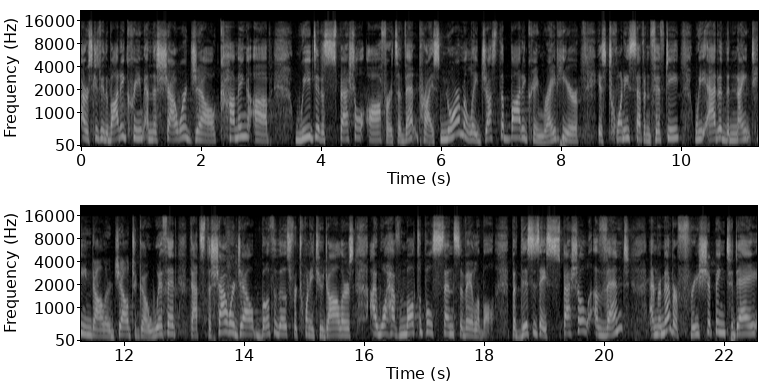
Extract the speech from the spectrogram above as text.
or excuse me, the body cream and the shower gel coming up. We did a special offer. It's event price. Normally, just the body cream right here is $27.50. We added the $19 gel to go with it. That's the shower gel, both of those for $22. I will have multiple scents available, but this is a special event. And remember, free shipping today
